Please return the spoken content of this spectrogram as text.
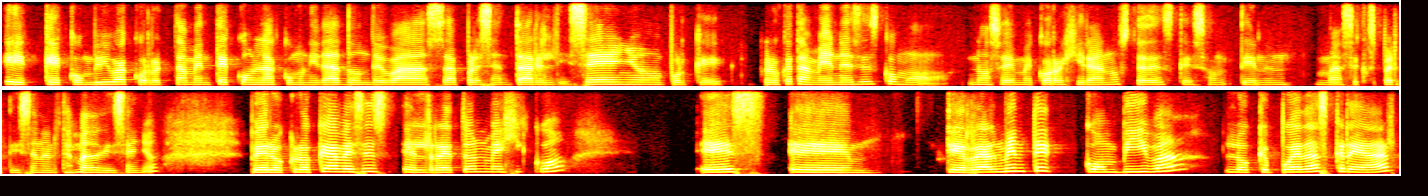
eh, que conviva correctamente con la comunidad donde vas a presentar el diseño, porque creo que también ese es como, no sé, me corregirán ustedes que son, tienen más expertise en el tema de diseño, pero creo que a veces el reto en México es eh, que realmente conviva lo que puedas crear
